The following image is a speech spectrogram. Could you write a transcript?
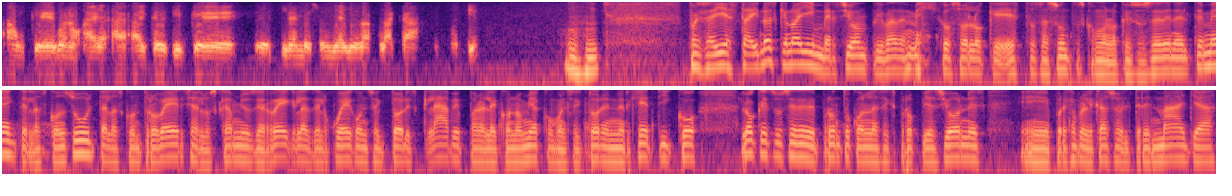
aunque bueno, hay, que decir que eh, la inversión ya lleva placa por tiempo. Pues ahí está, y no es que no haya inversión privada en México, solo que estos asuntos como lo que sucede en el TEMEC, de las consultas, las controversias, los cambios de reglas del juego en sectores clave para la economía como el sector energético, lo que sucede de pronto con las expropiaciones, eh, por ejemplo el caso del Tren Maya,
